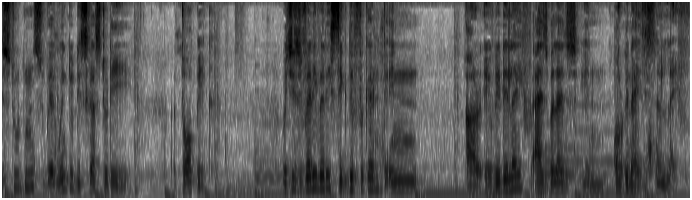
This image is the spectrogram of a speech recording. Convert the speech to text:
Dear students, we are going to discuss today a topic which is very, very significant in our everyday life as well as in organizational life.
